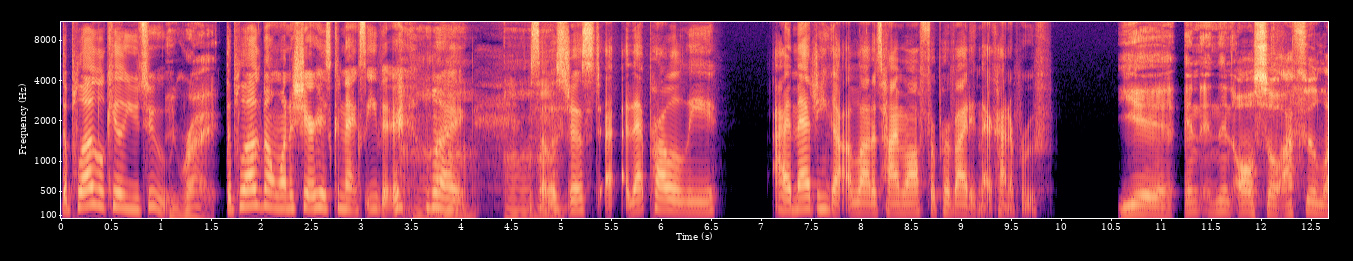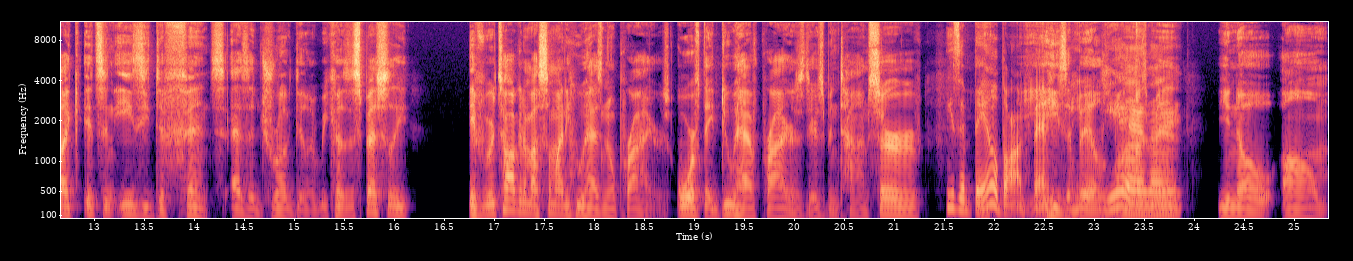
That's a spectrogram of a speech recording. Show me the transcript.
the plug will kill you too. Right. The plug don't want to share his connects either. like Uh-huh. so, Uh-huh. it's just uh, that probably. I imagine he got a lot of time off for providing that kind of proof. Yeah, and and then also I feel like it's an easy defense as a drug dealer because especially if we're talking about somebody who has no priors, or if they do have priors, there's been time served. He's a bail bondsman. He's a He- bail yeah, bondsman. like- You know, um,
